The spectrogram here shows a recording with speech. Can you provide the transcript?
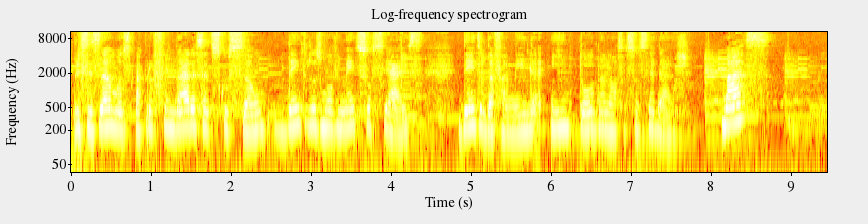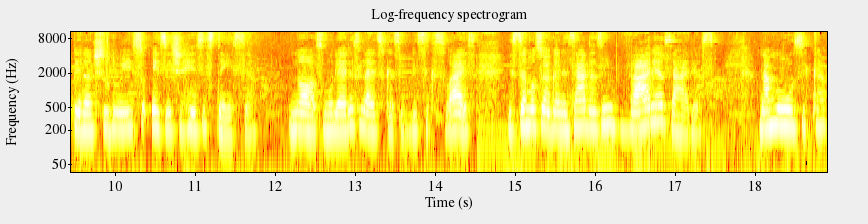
Precisamos aprofundar essa discussão dentro dos movimentos sociais, dentro da família e em toda a nossa sociedade. Mas, perante tudo isso, existe resistência. Nós, mulheres lésbicas e bissexuais, estamos organizadas em várias áreas: na música,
